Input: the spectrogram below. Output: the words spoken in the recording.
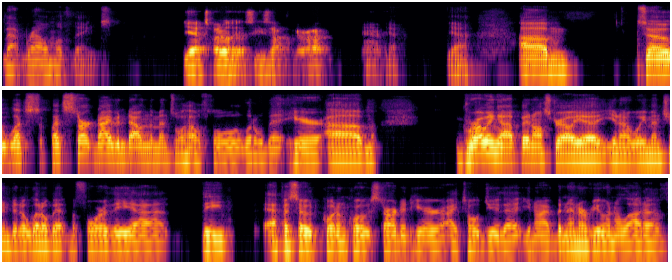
that realm of things. Yeah totally that's exactly right. Yeah. Yeah. Yeah. Um so let's let's start diving down the mental health hole a little bit here. Um growing up in australia you know we mentioned it a little bit before the uh the episode quote unquote started here. I told you that you know i've been interviewing a lot of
